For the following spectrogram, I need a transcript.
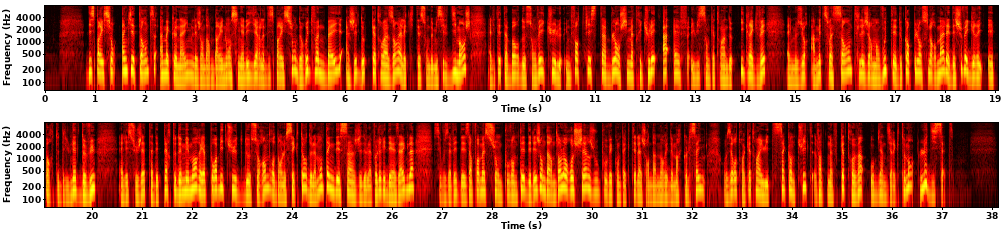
Disparition inquiétante à Meckenheim. Les gendarmes barinois ont signalé hier la disparition de Ruth Von Bay, âgée de 80 ans. Elle a quitté son domicile dimanche. Elle était à bord de son véhicule, une Ford Fiesta blanche immatriculée AF 882YV. Elle mesure 1m60, légèrement voûtée, de corpulence normale et des cheveux gris et porte des lunettes de vue. Elle est sujette à des pertes de mémoire et a pour habitude de se rendre dans le secteur de la montagne des singes et de la volerie des aigles. Si vous avez des informations pouvant aider les gendarmes dans leur recherche, vous pouvez contacter la gendarmerie de Markolsheim au 03 88 58 29 80 ou bien directement le 17.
